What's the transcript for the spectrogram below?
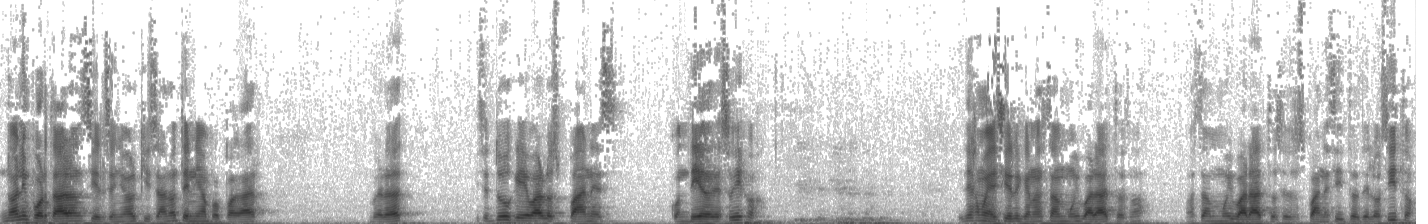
no le importaron si el señor quizá no tenía para pagar, ¿verdad? Y se tuvo que llevar los panes con dedo de su hijo déjame decirle que no están muy baratos, ¿no? No están muy baratos esos panecitos del osito,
